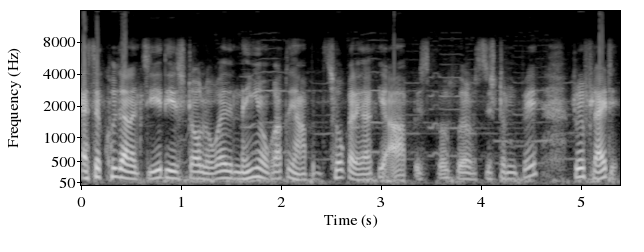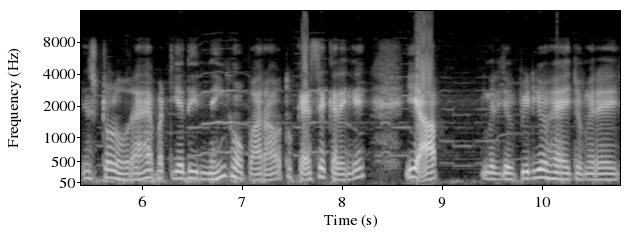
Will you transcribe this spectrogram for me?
ऐसे खुल जाना चाहिए यदि इंस्टॉल होगा यदि नहीं होगा तो यहाँ पर शो करेगा कि आप इसको सिस्टम पे प्री फ़्लाइट इंस्टॉल हो रहा है बट यदि नहीं हो पा रहा हो तो कैसे करेंगे? ये आप मेरी जो वीडियो है, जो मेरे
